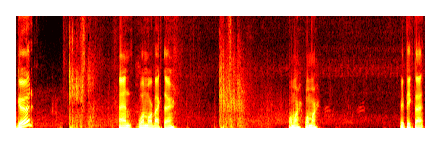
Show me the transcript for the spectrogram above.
Good. And one more back there. One more, one more. Repeat that.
